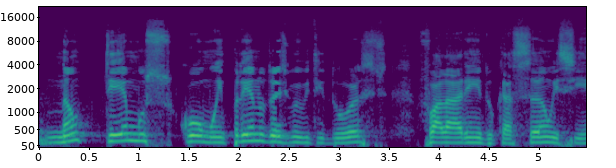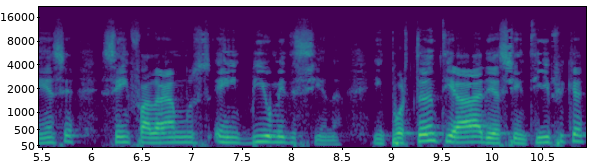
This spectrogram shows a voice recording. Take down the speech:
Não temos como, em pleno 2022, falar em educação e ciência sem falarmos em biomedicina. Importante área científica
